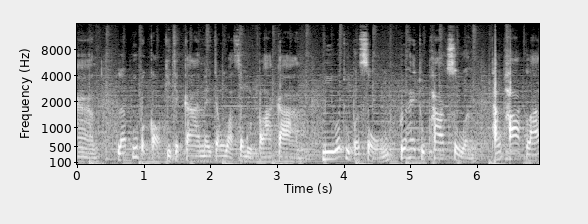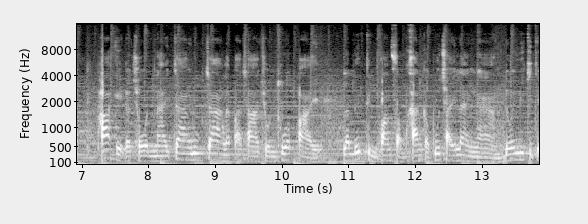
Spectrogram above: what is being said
งาน และผู้ประกอบกิจการในจังหวัดสมุทรปราการ มีวัตถุประสงค์เพื่อให้ทุกภาคส่วน ทั้งภาครัฐ ภาคเอกชน นายจ้างลูกจ้าง และประชาชนทั่วไประลึกถึงความสำคัญกับผู้ใช้แรงงาน โดยมีกิจ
